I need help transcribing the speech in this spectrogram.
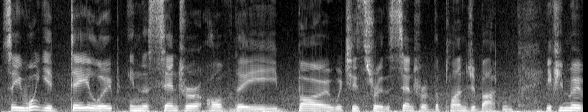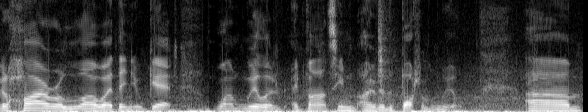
So you want your D loop in the center of the bow, which is through the center of the plunger button. If you move it higher or lower, then you'll get one wheel advancing over the bottom wheel. Um,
